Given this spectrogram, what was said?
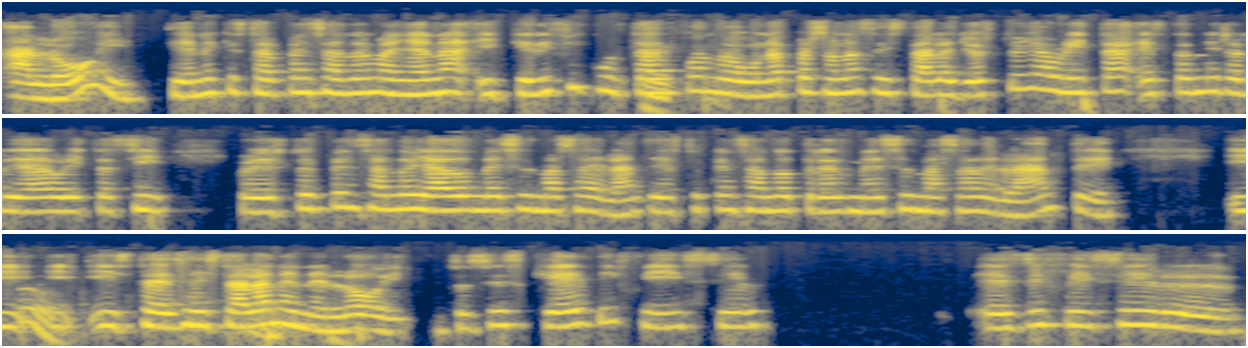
al hoy, tiene que estar pensando en mañana y qué dificultad cuando una persona se instala. Yo estoy ahorita, esta es mi realidad ahorita, sí, pero yo estoy pensando ya dos meses más adelante, ya estoy pensando tres meses más adelante y, y, se, instalan en el hoy. Entonces, qué difícil, es difícil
